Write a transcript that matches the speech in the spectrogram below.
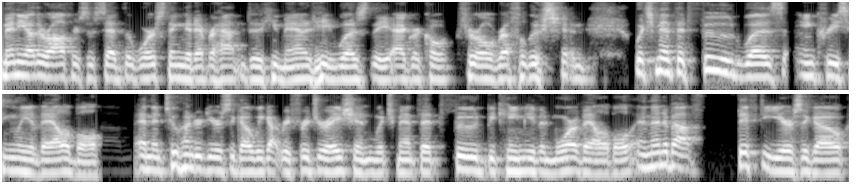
many other authors have said the worst thing that ever happened to humanity was the agricultural revolution, which meant that food was increasingly available and then 200 years ago, we got refrigeration, which meant that food became even more available. And then about 50 years ago,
